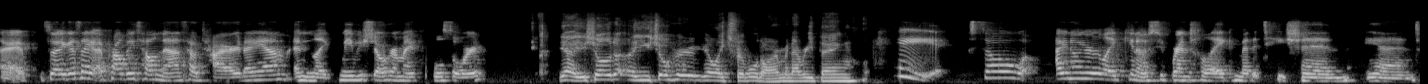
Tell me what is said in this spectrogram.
All right. So I guess I, I probably tell Naz how tired I am and like maybe show her my cool sword. Yeah, you showed uh, you show her your like shriveled arm and everything. Hey, so I know you're like, you know, super into like meditation and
